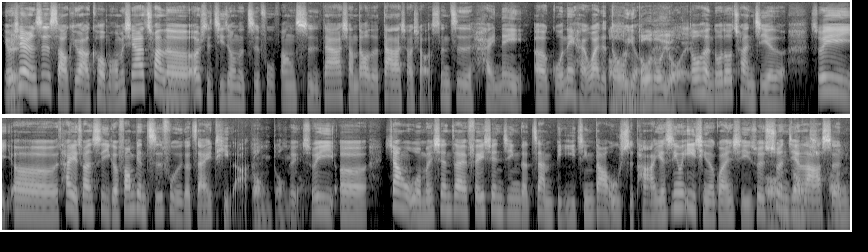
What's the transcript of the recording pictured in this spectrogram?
有些人是扫 QR code 嘛，我们现在串了二十几种的支付方式，大家想到的大大小小，甚至海内呃国内海外的都有，很多都有哎，都很多都串接了，所以呃它也算是一个方便支付的一个载体啦。懂懂。对，所以呃像我们现在非现金的占比已经到五十趴，也是因为疫情的关系，所以瞬间拉升。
